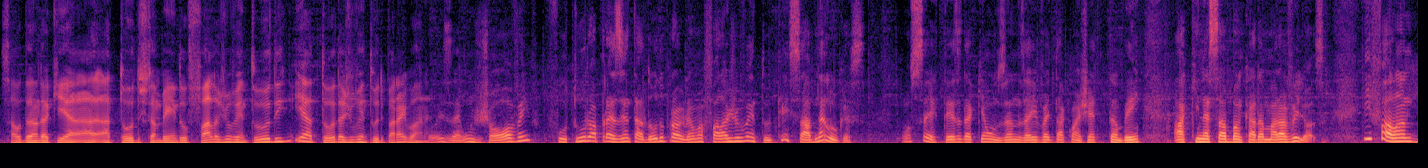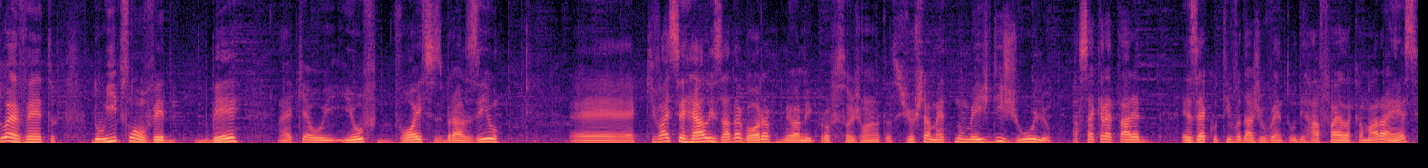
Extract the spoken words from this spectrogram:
Saudando aqui a, a, todos também do Fala Juventude e a toda a juventude paraibana. Pois é, um jovem, futuro apresentador do programa Fala Juventude. Quem sabe, né, Lucas? Com certeza daqui a uns anos aí vai estar com a gente também aqui nessa bancada maravilhosa. E falando do evento do YVB, né, que é o Youth Voices Brasil, é, que vai ser realizado agora, meu amigo professor Jonatas, justamente no mês de julho. A secretária executiva da Juventude, Rafaela Camaraense,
